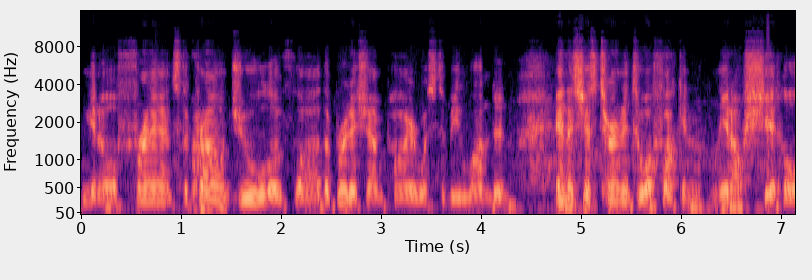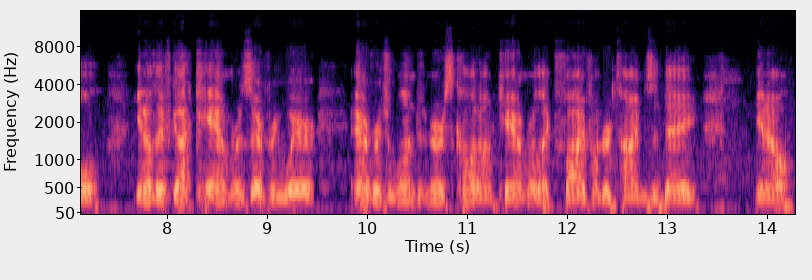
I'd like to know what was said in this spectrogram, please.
you know France, the crown jewel of uh, the British Empire was to be London, and it's just turned into a fucking you know shithole. You know they've got cameras everywhere. Average Londoners caught on camera like 500 times a day. You know,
